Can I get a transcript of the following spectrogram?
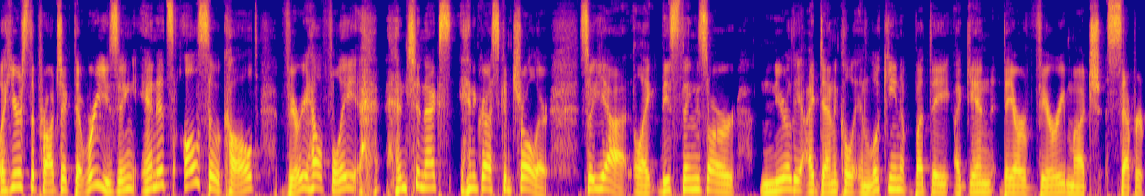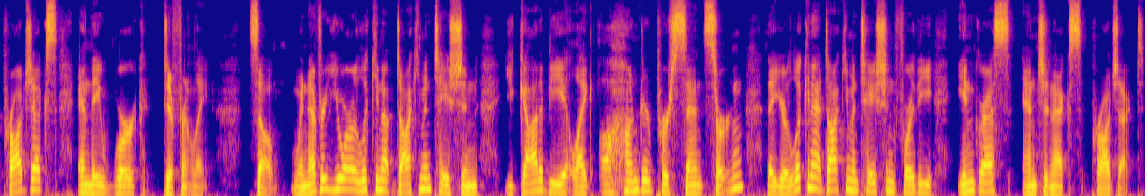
Well, here's the project that we're using, and it's also called, very helpfully, Nginx Ingress Controller. So yeah, like these things are nearly identical in looking, but they, again, they are very much separate projects and they work differently. So whenever you are looking up documentation, you got to be like 100% certain that you're looking at documentation for the Ingress Nginx project.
